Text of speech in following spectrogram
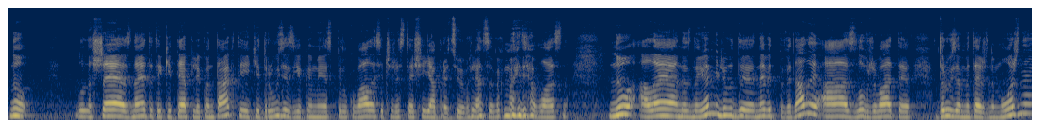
Ну, лише, знаєте, такі теплі контакти, які друзі, з якими я спілкувалася через те, що я працюю в глянцевих медіа, власне. Ну, але незнайомі люди не відповідали, а зловживати друзями теж не можна.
